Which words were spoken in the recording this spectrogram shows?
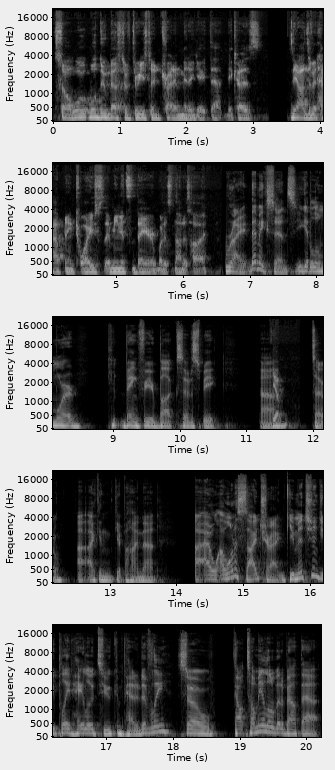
So we'll, we'll do best of threes to try to mitigate that because the odds of it happening twice, I mean, it's there, but it's not as high. Right. That makes sense. You get a little more bang for your buck, so to speak. Um, yep. So I, I, can get behind that. I, I, I want to sidetrack. You mentioned you played Halo 2 competitively. So tell, tell me a little bit about that.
